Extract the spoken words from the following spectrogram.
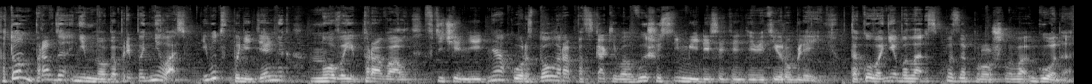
Потом, правда, немного приподнялась. И вот в понедельник новый провал. В течение дня курс доллара подскакивал выше 79 рублей рублей. Такого не было с позапрошлого года.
